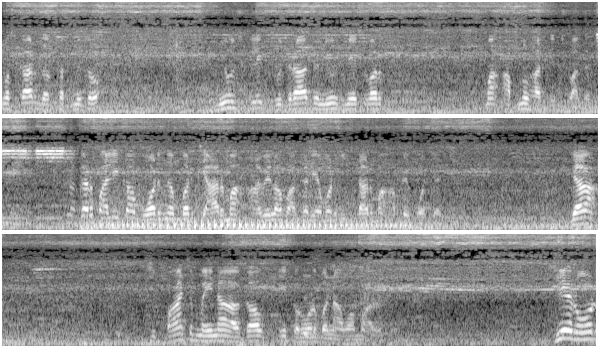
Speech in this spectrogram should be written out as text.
નમસ્કાર દર્શક મિત્રો. ન્યૂઝ ક્લિક ગુજરાત ન્યૂઝ નેટવર્કમાં આપનું હાર્દિક સ્વાગત છે. નગરપાલિકા વોર્ડ નંબર ચારમાં આવેલા વાઘરિયાવાડ વિસ્તારમાં આપણે પહોંચ્યા છીએ. જ્યાં પાંચ મહિના અગાઉ એક રોડ બનાવવામાં આવ્યો છે. જે રોડ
